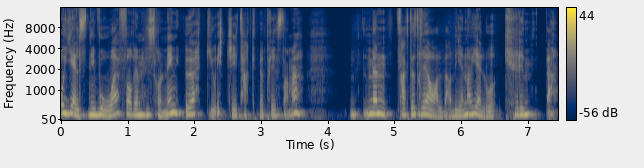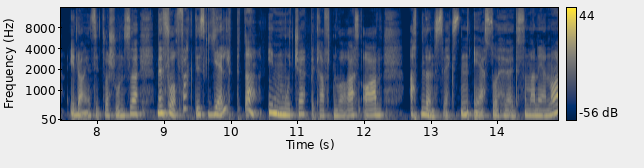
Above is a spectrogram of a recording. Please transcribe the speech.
Og gjeldsnivået for en husholdning øker jo ikke i takt med prisene. Men faktisk realverdien av gjelda krymper i dagens situasjon. Så vi får faktisk hjelp da, inn mot kjøpekraften vår av at lønnsveksten er så høy som den er nå.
